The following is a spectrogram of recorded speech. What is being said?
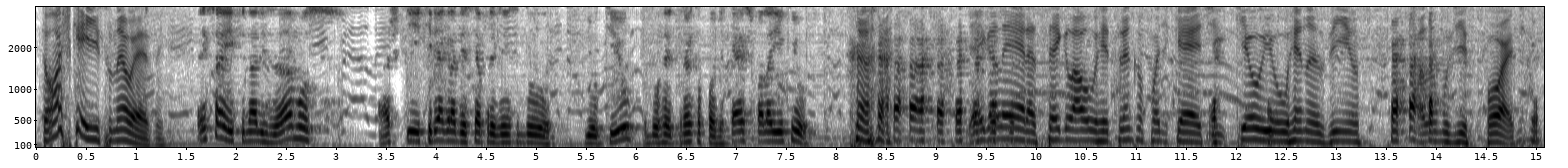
Então acho que é isso, né, Wesley? É isso aí, finalizamos. Acho que queria agradecer a presença do Yukio, do Retranca Podcast. Fala aí, Yukio. e aí galera, segue lá o Retranca Podcast, que eu e o Renanzinho falamos de esportes.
